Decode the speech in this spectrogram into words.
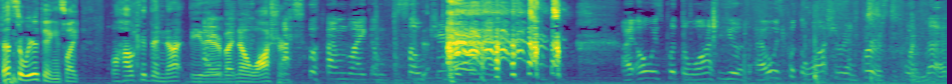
That's the weird thing. It's like, well, how could the nut be there I- but no washer? That's I'm like. I'm so curious. on that. I always put the washer. You, I always put the washer in first before the nut.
